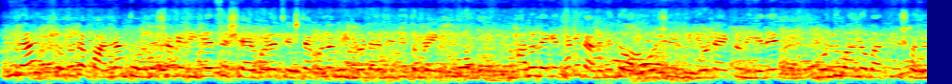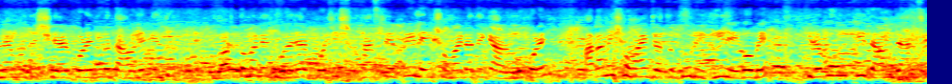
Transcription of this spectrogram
বন্ধুরা, যতটা পারলাম তোমাদের সঙ্গে ডিটেলসে শেয়ার করার চেষ্টা করলাম। ভিডিওটা যদি তোমরা একটুও ভালো লেগে থাকে, তাহলে কিন্তু অবশ্যই ভিডিওটা একটু নিজেদের বন্ধু বান্ধব আত্মীয় স্বজনের মধ্যে শেয়ার করে দিও। তাহলে কিন্তু বর্তমানে দু হাজার পঁচিশ ফার্স্ট এপ্রিল এই সময়টা থেকে আরম্ভ করে আগামী সময়ে যত দূর দিন এগোবে, কীরকম কী দাম যাচ্ছে,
